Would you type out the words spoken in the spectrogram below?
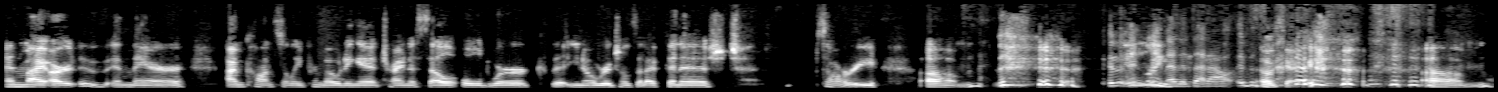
and my art is in there. I'm constantly promoting it, trying to sell old work that, you know, originals that I finished. Sorry. Um, it, it, like, edit that out. okay. um,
